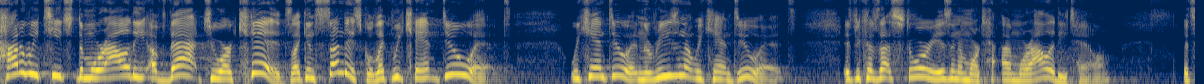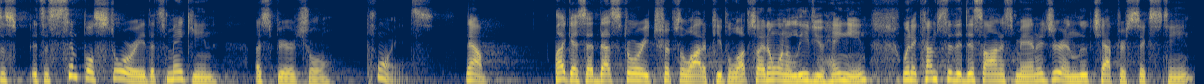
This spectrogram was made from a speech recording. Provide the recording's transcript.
how do we teach the morality of that to our kids? Like in Sunday school, like we can't do it. We can't do it. And the reason that we can't do it is because that story isn't a, mor- a morality tale. It's a, it's a simple story that's making a spiritual point. Now, like I said, that story trips a lot of people up, so I don't want to leave you hanging. When it comes to the dishonest manager in Luke chapter 16,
